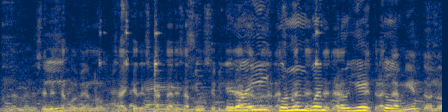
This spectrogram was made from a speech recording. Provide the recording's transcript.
Bueno, al menos en Y este gobierno pues, hay hasta que acá descartar en- esa sí, posibilidad. pero ahí con un buen de- de proyecto. tratamiento, ¿no?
